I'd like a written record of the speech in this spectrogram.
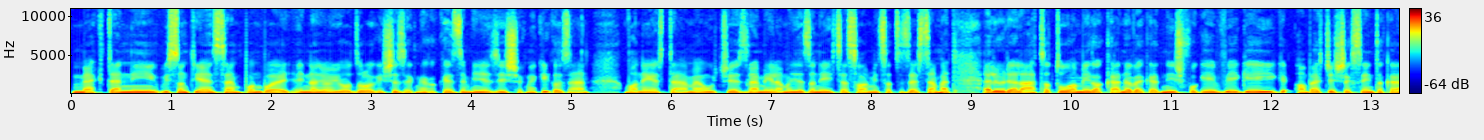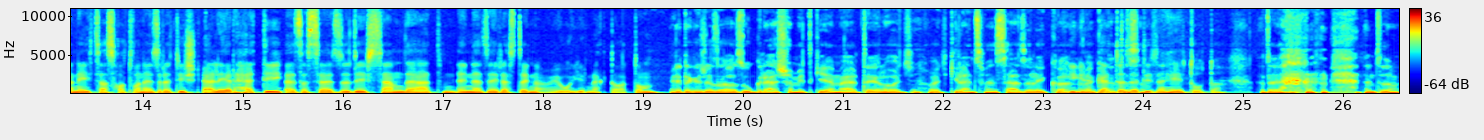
megtenni, viszont ilyen szempontból egy, egy nagyon jó dolog, és ezeknek a kezdeményezéseknek igazán van értelme, úgyhogy ez remélem, hogy ez a 436 ezer szám, hát előre láthatóan még akár növekedni is fog év végéig, a becslések szerint akár 460 ezeret is elérheti ez a szerződés szám, de hát én ezért ezt egy nagyon jó hírnek tartom. Érdekes ez az ugrás, amit kiemeltél, hogy, hogy 90%-kal Igen, 2017 óta. Tehát, nem tudom,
